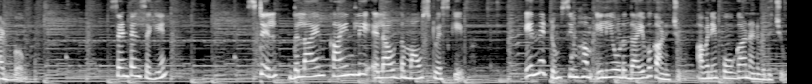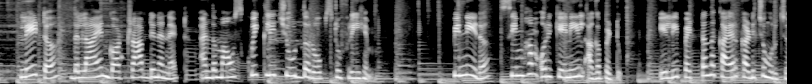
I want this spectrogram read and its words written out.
adverb sentence again still the lion kindly allowed the mouse to escape എന്നിട്ടും സിംഹം എലിയോട് ദയവ് കാണിച്ചു അവനെ പോകാൻ അനുവദിച്ചു. Later the lion got trapped in a net and the mouse quickly chewed the ropes to free him പിന്നീട് സിംഹം ഒരു കെണിയിൽ അകപ്പെട്ടു. എലി പെട്ടെന്ന് കയർ കടിച്ചു മുറിച്ച്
